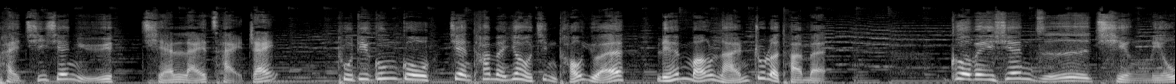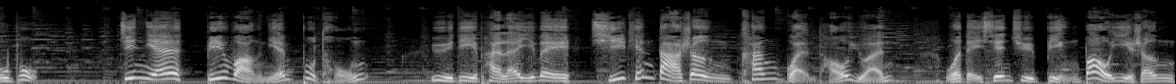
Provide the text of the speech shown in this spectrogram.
派七仙女前来采摘。土地公公见他们要进桃园，连忙拦住了他们：“各位仙子，请留步。”今年比往年不同，玉帝派来一位齐天大圣看管桃园，我得先去禀报一声，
